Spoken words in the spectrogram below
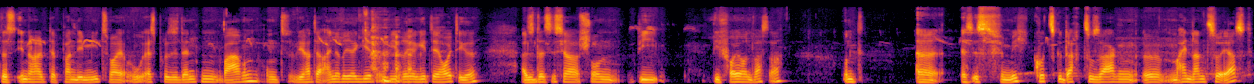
dass innerhalb der Pandemie zwei US-Präsidenten waren und wie hat der eine reagiert und wie reagiert der heutige. Also das ist ja schon wie, wie Feuer und Wasser. Und äh, es ist für mich kurz gedacht zu sagen, äh, mein Land zuerst,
